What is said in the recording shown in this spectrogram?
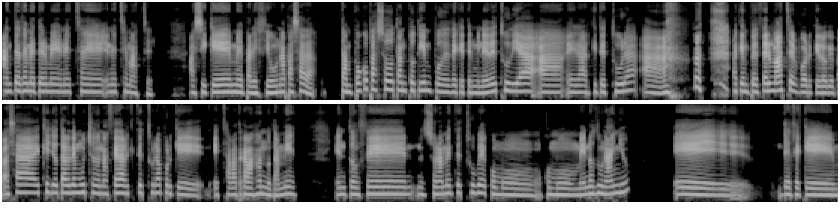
antes de meterme en este, en este máster. Así que me pareció una pasada tampoco pasó tanto tiempo desde que terminé de estudiar a, la arquitectura a, que empecé el máster, porque lo que pasa es que yo tardé mucho en hacer arquitectura porque estaba trabajando también. Entonces, solamente estuve como, como menos de un año eh, desde que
